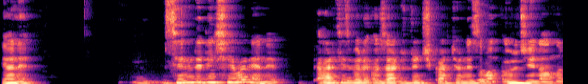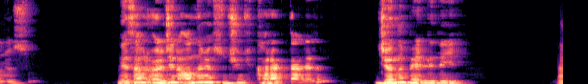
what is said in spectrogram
Yani senin dediğin şey var ya hani herkes böyle özel gücünü çıkartıyor ne zaman öleceğini anlamıyorsun. Ne zaman Hı. öleceğini anlamıyorsun çünkü karakterlerin canı belli değil. Hı.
